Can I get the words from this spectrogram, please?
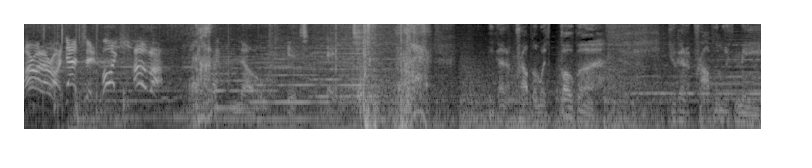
All right, all right, that's it. Fight's over. No, it ain't. You got a problem with Boba. You got a problem with me.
